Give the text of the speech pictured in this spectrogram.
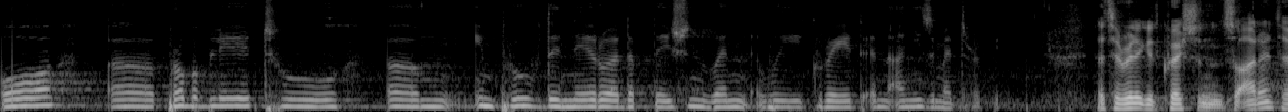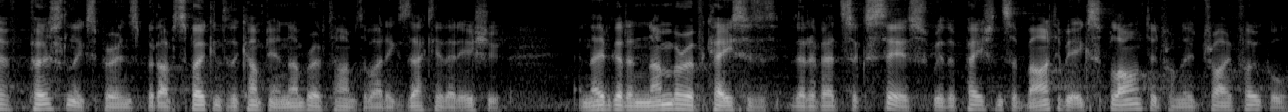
or uh, probably to um, improve the neuroadaptation when we create an anisotropy. That's a really good question. So I don't have personal experience, but I've spoken to the company a number of times about exactly that issue. And they've got a number of cases that have had success where the patient's about to be explanted from their trifocal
